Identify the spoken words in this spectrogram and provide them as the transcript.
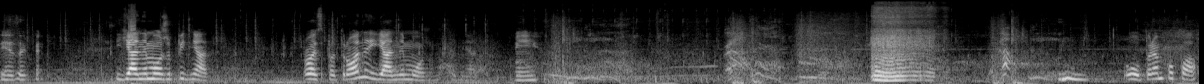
Я така. Я не можу підняти. Ось патрони, я не можу підняти. Ні. О, прям попав.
